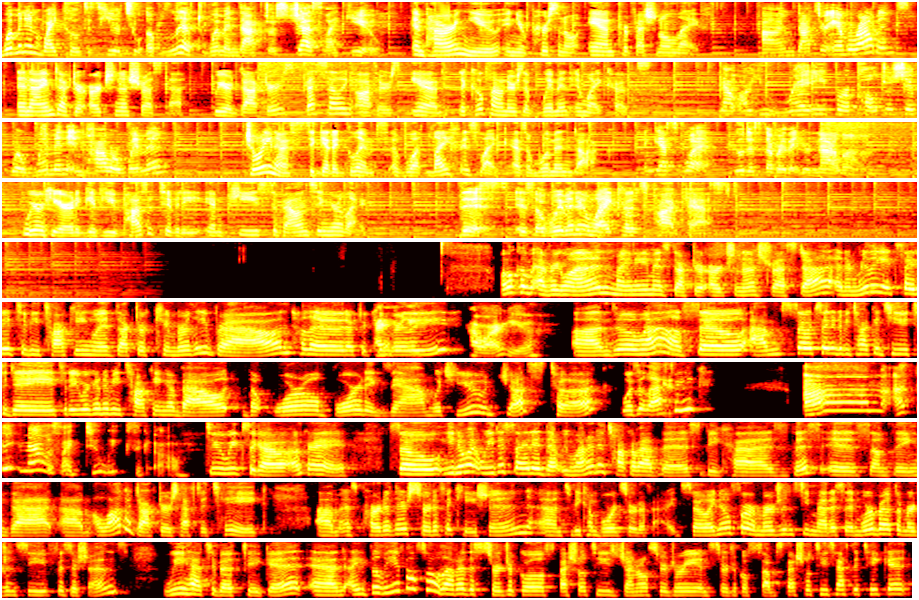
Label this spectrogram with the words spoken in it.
Women in White Coats is here to uplift women doctors just like you, empowering you in your personal and professional life. I'm Dr. Amber Robbins. And I'm Dr. Archana Shrestha. We are doctors, best selling authors, and the co founders of Women in White Coats. Now, are you ready for a culture shift where women empower women? Join us to get a glimpse of what life is like as a woman doc. And guess what? You'll discover that you're not alone. We're here to give you positivity and keys to balancing your life. This is the Women in White Coats podcast. Welcome, everyone. My name is Dr. Archana Shrestha, and I'm really excited to be talking with Dr. Kimberly Brown. Hello, Dr. Kimberly. Hey, how are you? I'm doing well. So I'm so excited to be talking to you today. Today we're going to be talking about the oral board exam, which you just took. Was it last week? Um, I think now it's like two weeks ago. Two weeks ago. Okay. So, you know what? We decided that we wanted to talk about this because this is something that um, a lot of doctors have to take um, as part of their certification um, to become board certified. So I know for emergency medicine, we're both emergency physicians. We had to both take it. And I believe also a lot of the surgical specialties, general surgery and surgical subspecialties have to take it.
